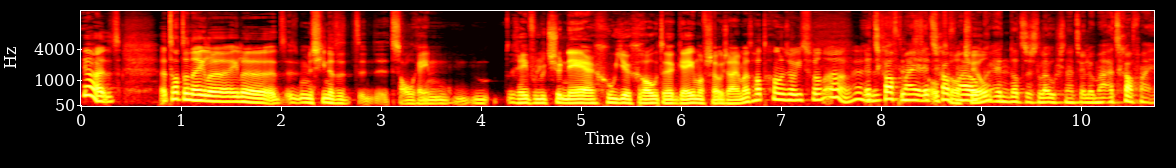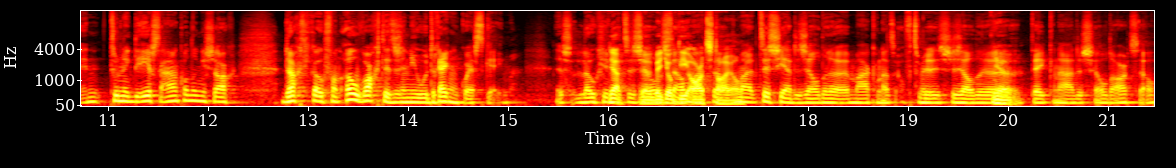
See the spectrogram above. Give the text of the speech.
Ja, het, het, had een hele, hele misschien dat het, het zal geen revolutionair goede grote game of zo zijn, maar het had gewoon zoiets van, oh, het gaf mij, het gaf mij ook, en dat is logisch natuurlijk, maar het gaf mij, en toen ik de eerste aankondiging zag, dacht ik ook van, oh wacht, dit is een nieuwe Dragon Quest game. Dus logisch ja, met dezelfde ja, een beetje op die artstyle. Maar het is ja dezelfde maker, of tenminste dezelfde ja. tekenaar, dezelfde artstyle.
